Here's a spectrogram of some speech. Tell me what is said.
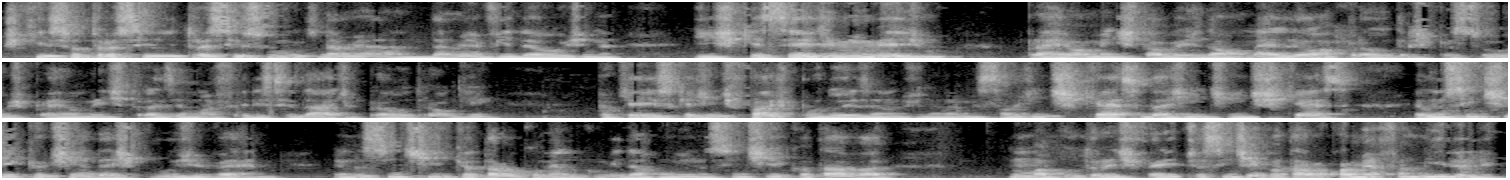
acho que isso eu trouxe, trouxe isso muito na minha, da minha vida hoje, né? De esquecer de mim mesmo para realmente talvez dar um melhor para outras pessoas, para realmente trazer uma felicidade para outro alguém. Porque é isso que a gente faz por dois anos né, na missão. A gente esquece da gente, a gente esquece. Eu não senti que eu tinha 10 quilos de verme. Eu não senti que eu estava comendo comida ruim. Eu não senti que eu estava numa cultura diferente. Eu sentia que eu estava com a minha família ali.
